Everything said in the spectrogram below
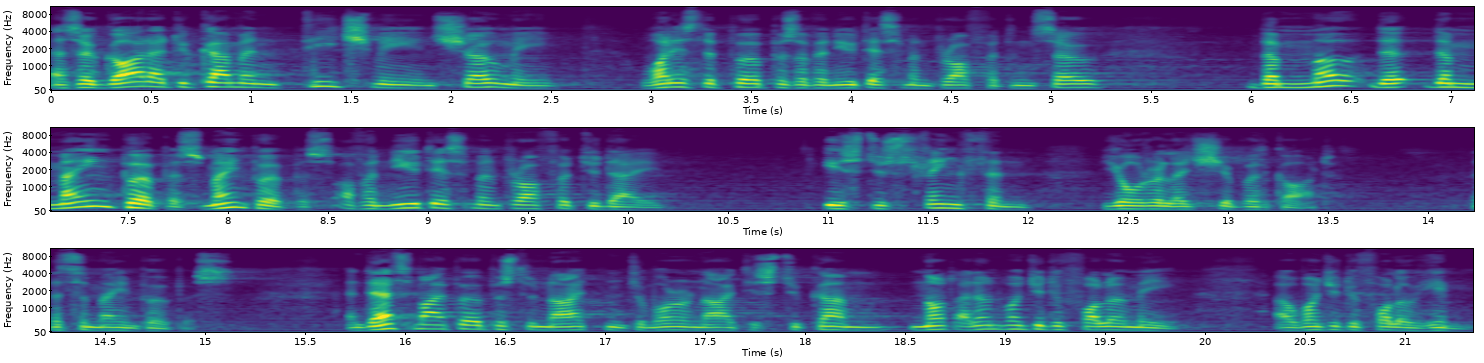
And so God had to come and teach me and show me what is the purpose of a New Testament prophet. And so the, mo- the, the main purpose, main purpose of a New Testament prophet today is to strengthen your relationship with God. That's the main purpose. And that's my purpose tonight and tomorrow night is to come not I don't want you to follow me. I want you to follow him.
